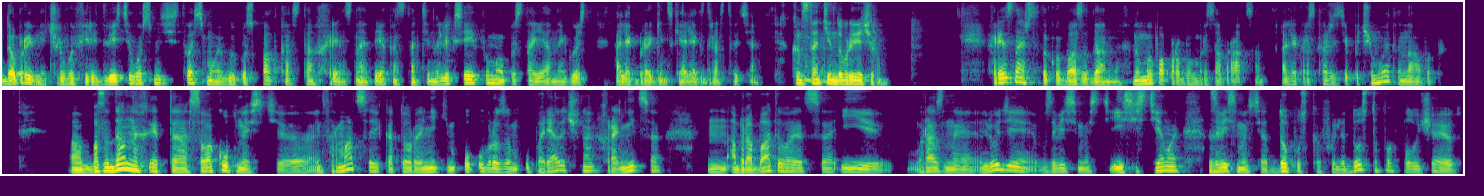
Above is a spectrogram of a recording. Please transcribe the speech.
Добрый вечер, в эфире 288 выпуск подкаста «Хрен знает». Я Константин Алексеев и мой постоянный гость Олег Брагинский. Олег, здравствуйте. Константин, добрый вечер. Хрен знает, что такое база данных, но мы попробуем разобраться. Олег, расскажите, почему это навык? А, база данных – это совокупность э, информации, которая неким образом упорядочена, хранится, обрабатывается, и разные люди в зависимости, и системы в зависимости от допусков или доступов получают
